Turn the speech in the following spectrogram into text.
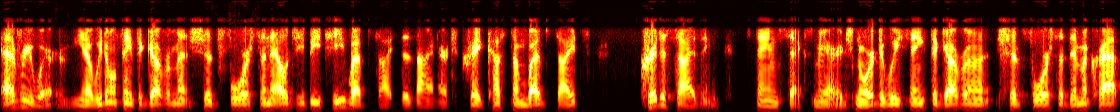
everywhere. You know, we don't think the government should force an LGBT website designer to create custom websites criticizing same-sex marriage, nor do we think the government should force a Democrat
